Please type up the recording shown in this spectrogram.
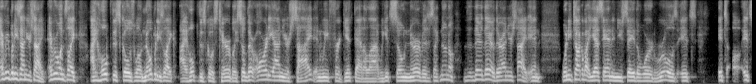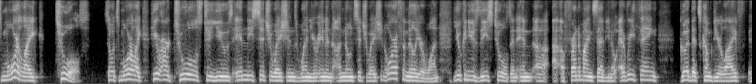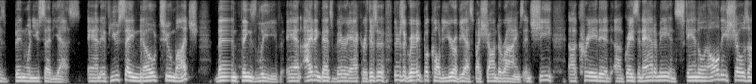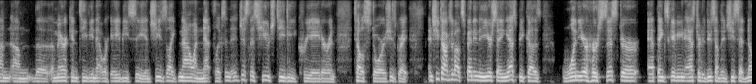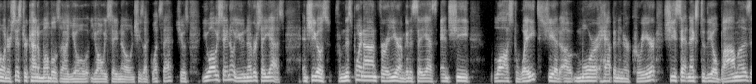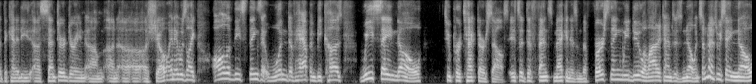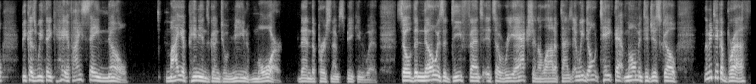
Everybody's on your side. Everyone's like, I hope this goes well. Nobody's like, I hope this goes terribly. So they're already on your side. And we forget that a lot. We get so nervous. It's like, no, no, they're there. They're on your side. And when you talk about yes and and you say the word rules, it's it's it's more like tools so it's more like here are tools to use in these situations when you're in an unknown situation or a familiar one. You can use these tools. And, and uh, a friend of mine said, you know, everything good that's come to your life has been when you said yes. And if you say no too much, then things leave. And I think that's very accurate. There's a there's a great book called A Year of Yes by Shonda Rhimes, and she uh, created uh, Grey's Anatomy and Scandal and all these shows on um, the American TV network ABC. And she's like now on Netflix and just this huge TV creator and tells stories. She's great. And she talks about spending a year saying yes because one year her sister at Thanksgiving asked her to do something. She said no, and her sister kind of mumbles, oh, "You you always say no." And she's like, "What's that?" She goes, "You always say no. You never say yes." And she goes, "From this point on, for a year, I'm going to say yes." And she lost weight. She had uh, more happen in her career. She sat next to the Obamas at the Kennedy uh, Center during um, an, a, a show, and it was like all of these things that wouldn't have happened because we say no to protect ourselves. It's a defense mechanism. The first thing we do a lot of times is no. And sometimes we say no because we think, hey, if I say no, my opinion is going to mean more than the person I'm speaking with. So the no is a defense, it's a reaction a lot of times. And we don't take that moment to just go, let me take a breath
